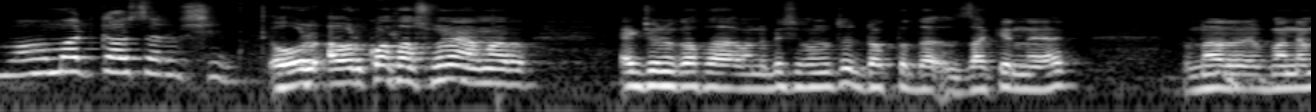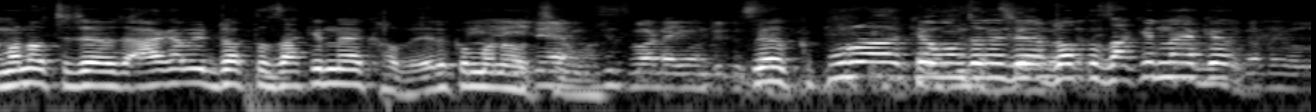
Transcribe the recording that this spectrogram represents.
মোহাম্মদ কাউসার হোসেন। ওর ওর কথা শুনে আমার একজনের কথা মানে বেশি মনে হচ্ছে ডক্টর জাকির নায়ক। ওনার মানে মনে হচ্ছে যে আগামী ডক্টর জাকির নায়ক হবে এরকম মনে হচ্ছে আমার. পুরো কেমন জানি যে ডক্টর জাকির নায়কের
